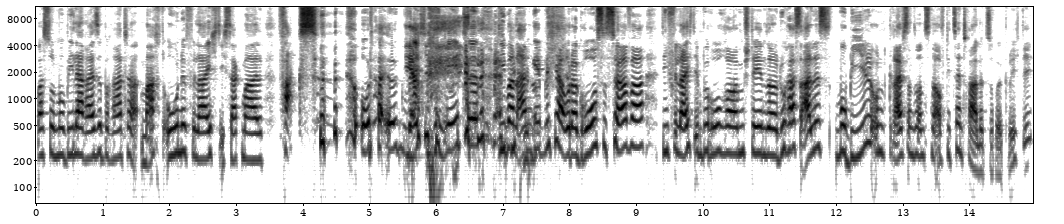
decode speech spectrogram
was so ein mobiler Reiseberater macht, ohne vielleicht, ich sag mal, Fax oder irgendwelche ja. Geräte, die man angeblich ja, oder große Server, die vielleicht im Büroraum stehen, sondern du hast alles mobil und greifst ansonsten auf die Zentrale zurück, richtig?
